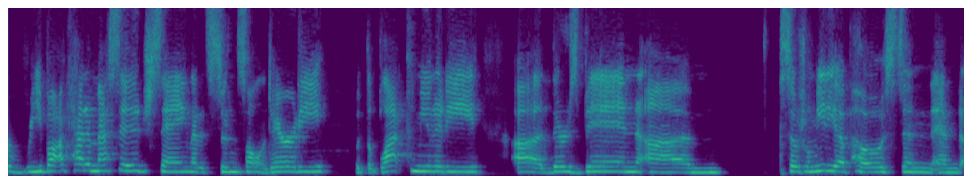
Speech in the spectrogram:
Reebok had a message saying that it stood in solidarity with the Black community. Uh, there's been um, social media posts and, and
